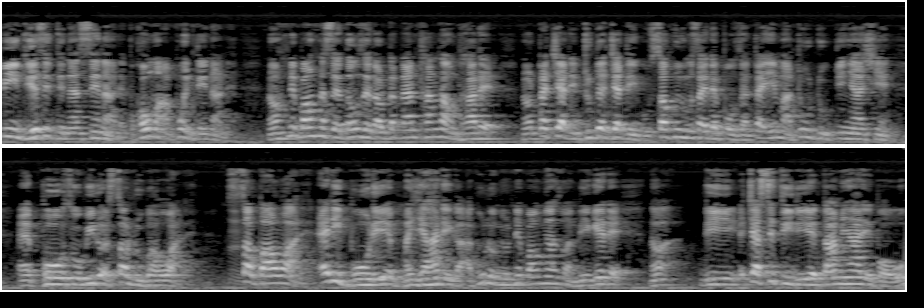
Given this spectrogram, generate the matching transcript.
ပြီးရင် DSC တင်တန်းဆင်းလာတယ်ပခုံးမှာအပွင့်တင်းလာတယ်နော်နှစ်ပေါင်း20 30လောက်တက်တန်းထမ်းဆောင်ထားတဲ့နော်တက်ချက်တွေဒုတက်ချက်တွေကိုစောက်ခွင့်မဆိုင်တဲ့ပုံစံတက်ရင်မှာတူတူပညာရှင်အဲဘိုဆိုပြီးတော့စောက်လူပါဝတယ်စောက်ပါဝတယ်အဲ့ဒီဘိုတွေရဲ့မယားတွေကအခုလိုမျိုးနှစ်ပေါင်းများစွာနေခဲ့တဲ့နော်ဒီအချက်စစ်တီတွေရဲ့တားမယားတွေအပေါ်ကို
